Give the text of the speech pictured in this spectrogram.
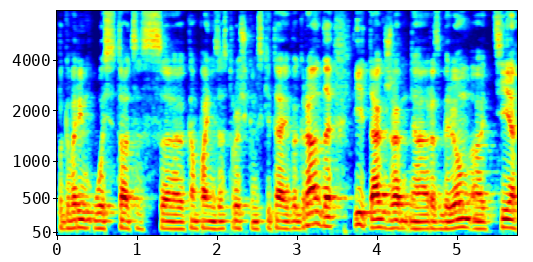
поговорим о ситуации с компанией-застройщиком из Китая Evergrande и также разберем те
